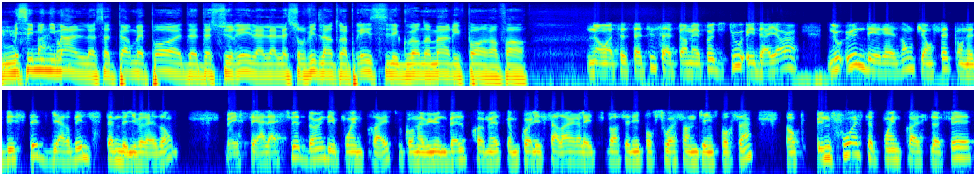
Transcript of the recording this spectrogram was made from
Mais c'est minimal, là. ça te permet pas d'assurer la, la- la survie de l'entreprise si les gouvernements n'arrivent pas en renfort. Non, à ce statut, ça ne permet pas du tout. Et d'ailleurs, nous, une des raisons qui ont fait qu'on a décidé de garder le système de livraison, ben, c'est à la suite d'un des points de presse où on avait eu une belle promesse comme quoi les salaires allaient être subventionnés pour 75% Donc, une fois ce point de presse-là fait,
